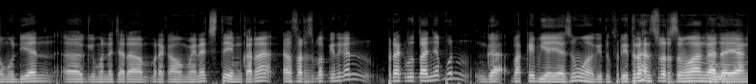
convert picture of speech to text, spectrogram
kemudian eh, gimana cara mereka memanage tim? Karena Elversberg ini kan perekrutannya pun nggak pakai biaya semua gitu. Free transfer semua nggak ada yang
